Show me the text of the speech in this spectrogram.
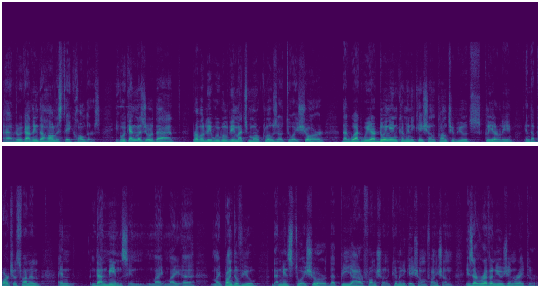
uh, regarding the whole stakeholders. If we can measure that, probably we will be much more closer to assure that what we are doing in communication contributes clearly in the purchase funnel, and that means, in my, my, uh, my point of view, that means to assure that PR function, communication function, is a revenue generator.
